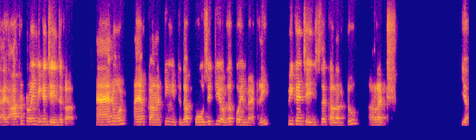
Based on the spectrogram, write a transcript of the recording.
I, after drawing, we can change the color. Anode, I am connecting it to the positive of the coin battery. We can change the color to red. Yeah,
